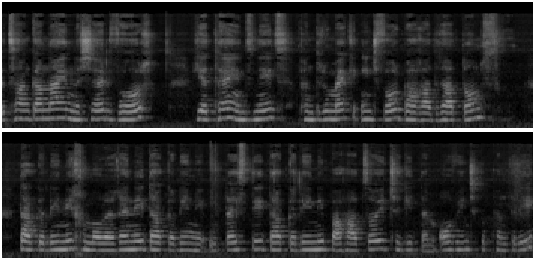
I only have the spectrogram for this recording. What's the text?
կցանկանայի նշել, որ Եթե ինձնից փնտրում եք ինչ-որ բաղադրատոմս, դա կլինի խմորեղենի, դա կլինի ուտեստի, դա կլինի պահածոյի, չգիտեմ, ով ինչ կփնտրի,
